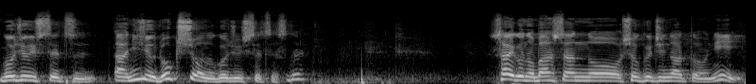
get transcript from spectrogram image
51節あ26章の51節ですね。最後の晩餐の食事の後に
